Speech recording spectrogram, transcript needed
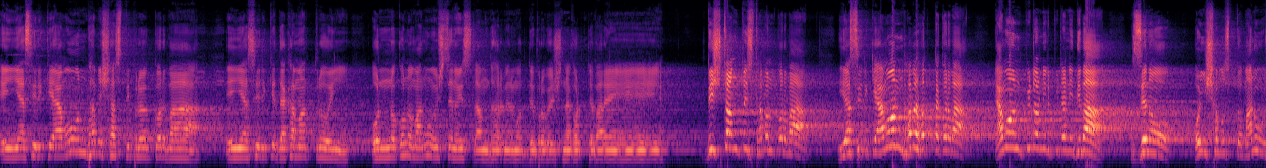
এই ইয়াসিরকে এমনভাবে শাস্তি প্রয়োগ করবা। এই ইয়াসিরকে দেখা মাত্রই অন্য কোনো মানুষ যেন ইসলাম ধর্মের মধ্যে প্রবেশ না করতে পারে। দৃষ্টান্ত স্থাপন করবা। ইয়াসিরকে এমনভাবে হত্যা করবা, এমন পিটনির পিটনি দিবা, যেন ওই সমস্ত মানুষ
